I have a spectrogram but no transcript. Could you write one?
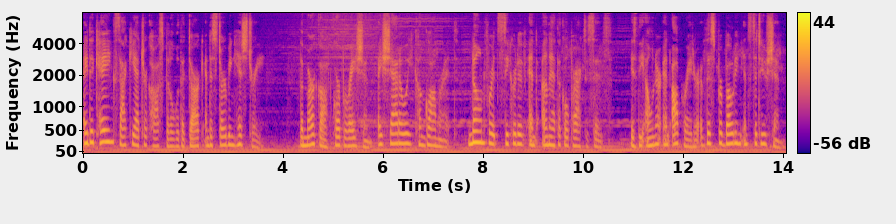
a decaying psychiatric hospital with a dark and disturbing history. The Murkoff Corporation, a shadowy conglomerate known for its secretive and unethical practices, is the owner and operator of this foreboding institution.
